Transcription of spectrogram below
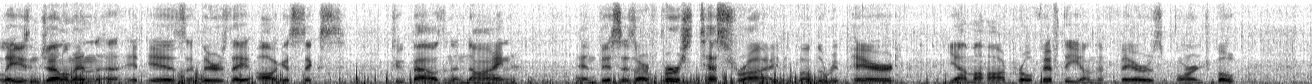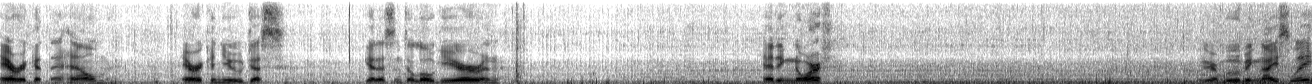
Ladies and gentlemen, uh, it is Thursday, August 6, 2009, and this is our first test ride of the repaired Yamaha Pro 50 on the Fairs Orange boat. Eric at the helm. Eric, can you just get us into low gear and heading north? We are moving nicely.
